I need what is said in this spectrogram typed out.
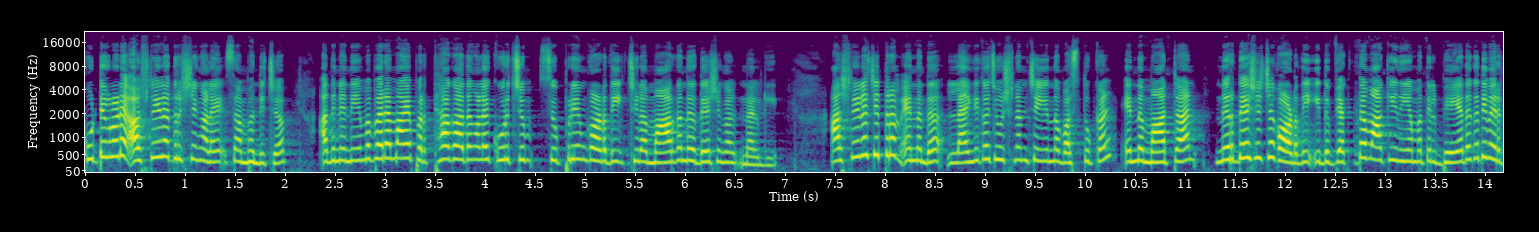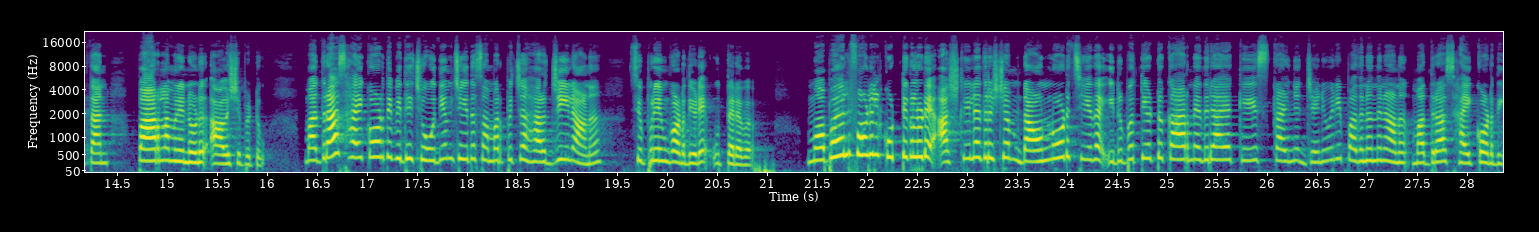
കുട്ടികളുടെ അശ്ലീല ദൃശ്യങ്ങളെ സംബന്ധിച്ച് അതിന്റെ നിയമപരമായ പ്രത്യാഘാതങ്ങളെക്കുറിച്ചും സുപ്രീം കോടതി ചില മാർഗനിർദ്ദേശങ്ങൾ നൽകി. അശ്ലീല ചിത്രം എന്നത് ലൈംഗിക ചൂഷണം ചെയ്യുന്ന വസ്തുക്കൾ എന്ന് മാറ്റാൻ നിർദ്ദേശിച്ച കോടതി ഇത് വ്യക്തമാക്കി നിയമത്തിൽ ഭേദഗതി വരുത്താൻ പാർലമെന്റിനോട് ആവശ്യപ്പെട്ടു. മദ്രാസ് ഹൈക്കോടതി വിധി ചോദ്യം ചെയ്ത് സമർപ്പിച്ച ഹർജിയിലാണ് സുപ്രീം കോടതിയുടെ ഉത്തരവ്. മൊബൈൽ ഫോണിൽ കുട്ടികളുടെ അശ്ലീല ദൃശ്യം ഡൗൺലോഡ് ചെയ്ത ഇരുപത്തിയെട്ടുകാരനെതിരായ കേസ് കഴിഞ്ഞ ജനുവരി പതിനൊന്നിനാണ് മദ്രാസ് ഹൈക്കോടതി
